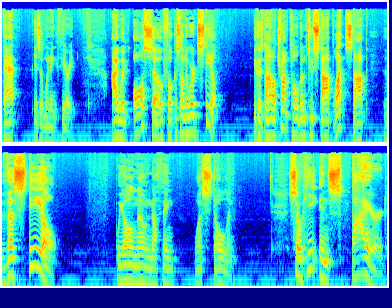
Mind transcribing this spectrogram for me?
that is a winning theory. I would also focus on the word steal because Donald Trump told them to stop what? Stop the steal. We all know nothing was stolen. So he inspired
